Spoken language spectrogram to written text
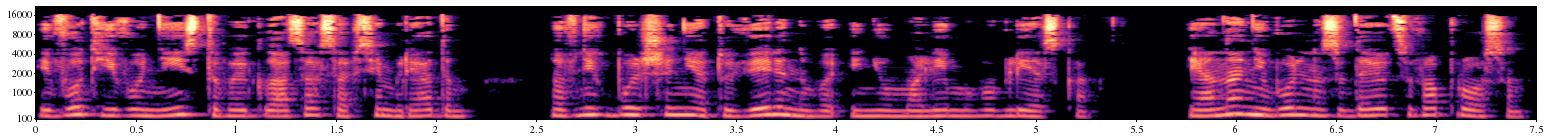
И вот его неистовые глаза совсем рядом, но в них больше нет уверенного и неумолимого блеска. И она невольно задается вопросом,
